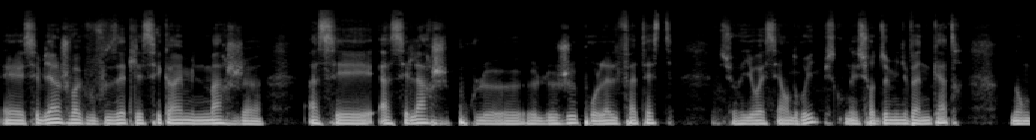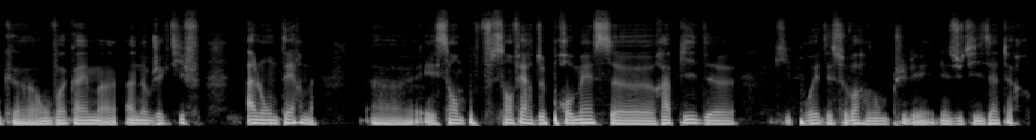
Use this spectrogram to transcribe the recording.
Et c'est bien, je vois que vous vous êtes laissé quand même une marge euh, assez, assez large pour le, le jeu, pour l'alpha test sur iOS et Android, puisqu'on est sur 2024. Donc, euh, on voit quand même un, objectif à long terme et sans, sans faire de promesses rapides qui pourraient décevoir non plus les, les utilisateurs.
